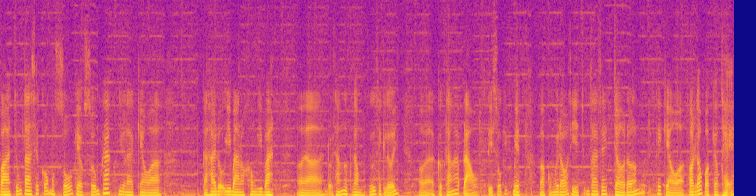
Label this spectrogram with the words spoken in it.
Và chúng ta sẽ có một số kèo sớm khác như là kèo à, cả hai đội ghi bàn hoặc không ghi bàn, à, đội thắng ngược dòng dưới sạch lưới, à, cực thắng áp đảo, tỷ số cách biệt. Và cùng với đó thì chúng ta sẽ chờ đón cái kèo à, phạt góc và kèo thẻ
